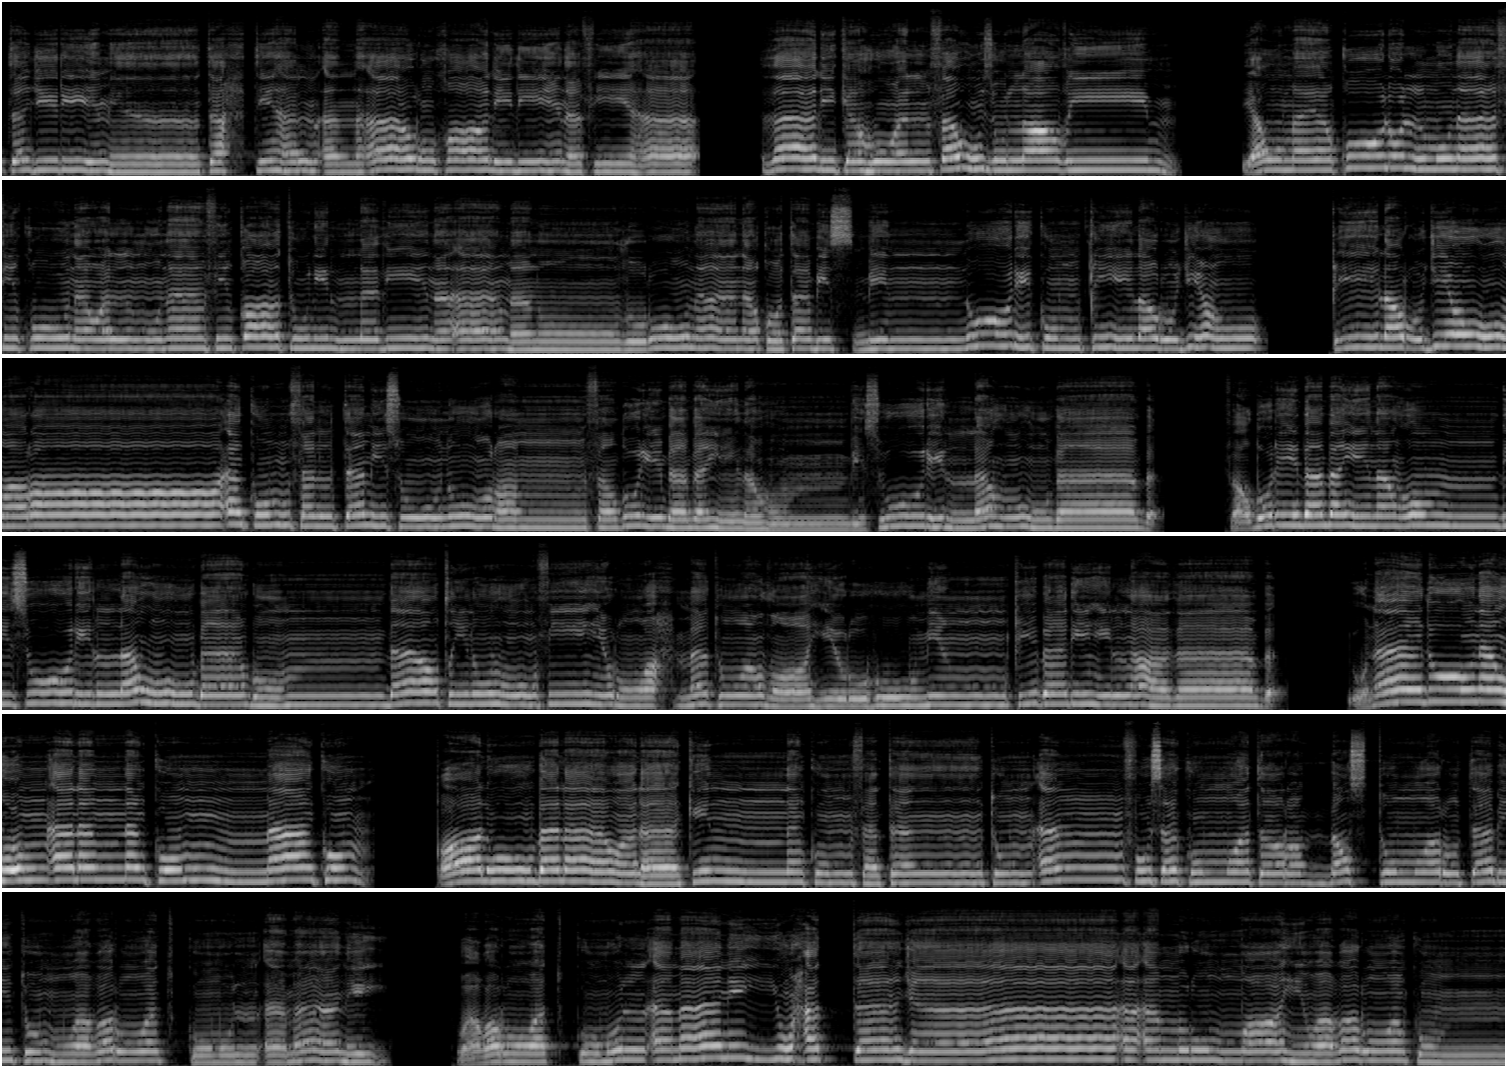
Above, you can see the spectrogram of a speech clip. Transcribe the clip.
تجري من تحتها الانهار خالدين فيها ذلك هو الفوز العظيم. يوم يقول المنافقون والمنافقات للذين آمنوا انظرونا نقتبس من نوركم قيل ارجعوا قيل ارجعوا وراءكم فالتمسوا نورا فضرب بينهم بسور له باب فضرب بينهم بسور له باب باطنه فيه الرحمة وظاهره من قبله العذاب ينادونهم ألم نكن معكم؟ قالوا بلى ولكنكم فتنتم أنفسكم وتربصتم وارتبتم وغروتكم الأماني وغروتكم الأماني حتى جاء أمر الله وغركم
